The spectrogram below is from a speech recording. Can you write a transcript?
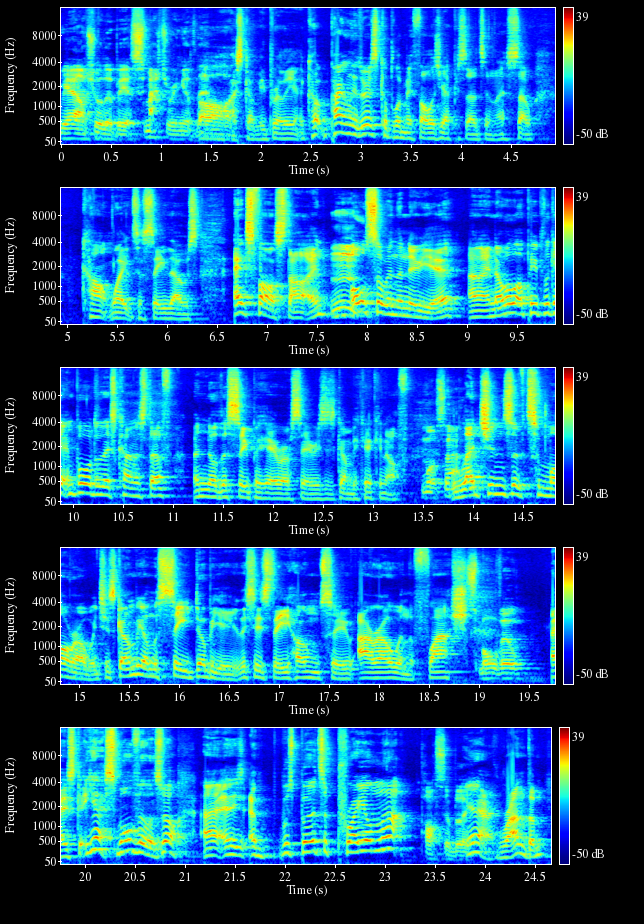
Yeah, I'm sure there'll be a smattering of them. Oh, it's going to be brilliant. Apparently, there is a couple of mythology episodes in this, so can't wait to see those. X Files starting, mm. also in the new year, and I know a lot of people are getting bored of this kind of stuff. Another superhero series is going to be kicking off. What's that? Legends of Tomorrow, which is going to be on the CW. This is the home to Arrow and the Flash. Smallville, yeah, Smallville as well. Uh, and, and was Birds of Prey on that? possibly. Yeah, random.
